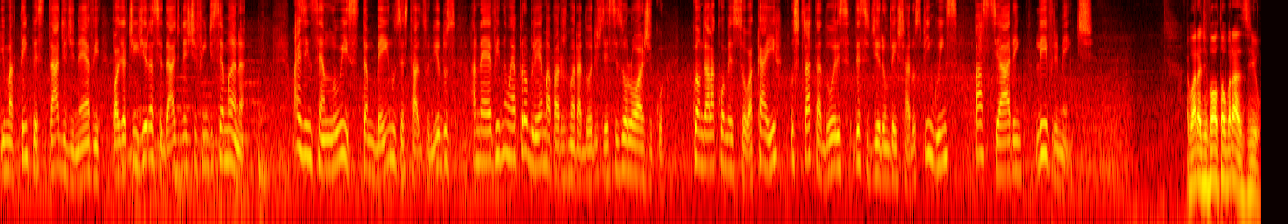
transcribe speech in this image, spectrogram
e uma tempestade de neve pode atingir a cidade neste fim de semana. Mas em St. Louis, também nos Estados Unidos, a neve não é problema para os moradores desse zoológico. Quando ela começou a cair, os tratadores decidiram deixar os pinguins passearem livremente. Agora de volta ao Brasil.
